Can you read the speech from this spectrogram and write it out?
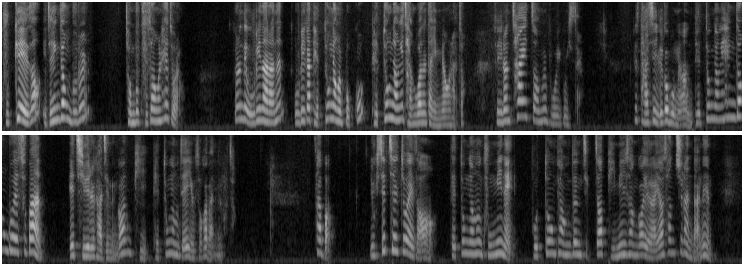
국회에서 이제 행정부를 전부 구성을 해줘요. 그런데 우리나라는 우리가 대통령을 뽑고 대통령이 장관을 다 임명을 하죠. 그래서 이런 차이점을 보이고 있어요. 그래서 다시 읽어보면 대통령이 행정부의 수반의 지위를 가지는 건 비, 대통령제의 요소가 맞는 거죠. 4번. 67조에서 대통령은 국민의 보통 평등 직접 비밀 선거에 의하여 선출한다는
